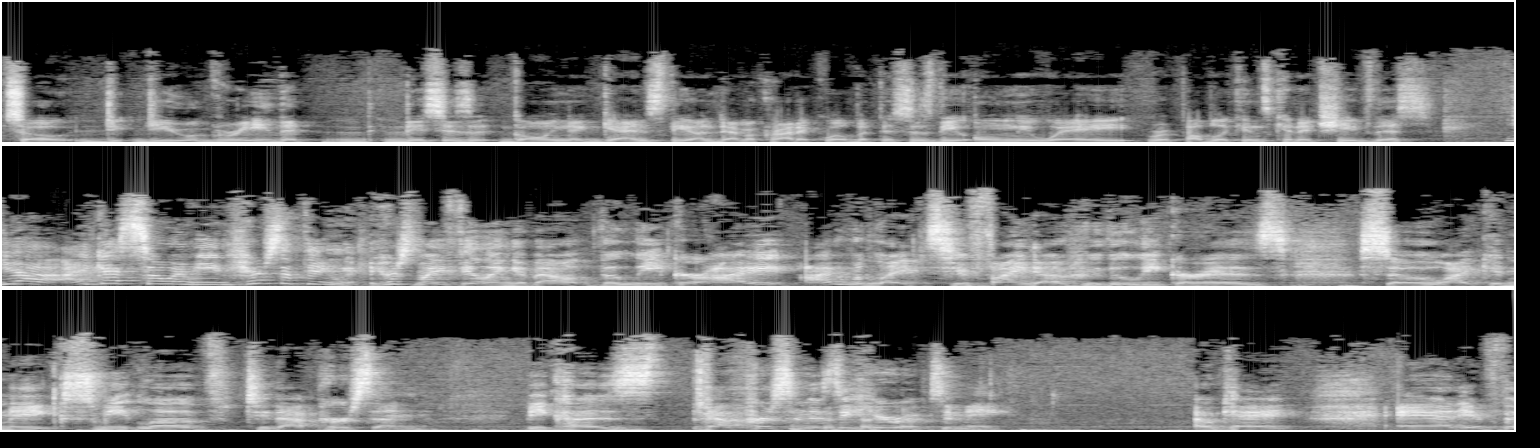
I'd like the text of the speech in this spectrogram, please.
So, do, do, you agree that this is going against the undemocratic will, but this is the only way Republicans can achieve this? Yeah, I guess so. I mean, here's the thing. Here's my feeling about the leaker. I, I would like to find out who the leaker is so I could make sweet love to that person because that person is a hero to me. Okay. And if the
